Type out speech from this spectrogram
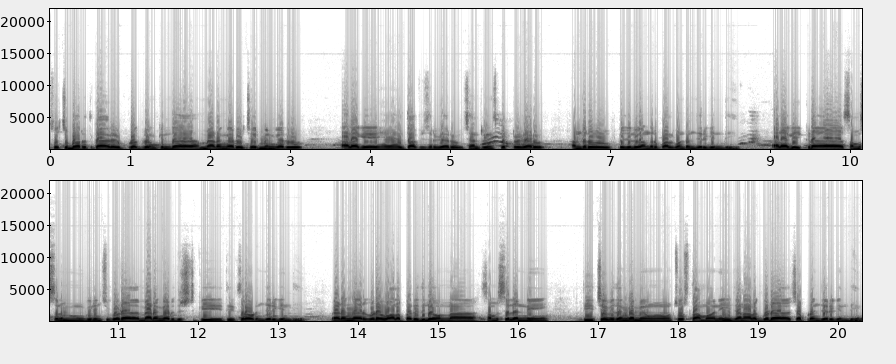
స్వచ్ఛ భారత్ కార్య ప్రోగ్రాం కింద మేడం గారు చైర్మన్ గారు అలాగే హెల్త్ ఆఫీసర్ గారు సెంట్రల్ ఇన్స్పెక్టర్ గారు అందరూ ప్రజలు అందరూ పాల్గొనడం జరిగింది. అలాగే ఇక్కడ సమస్యల గురించి కూడా మేడం గారి దృష్టికి తీసుకురావడం జరిగింది. మేడం గారు కూడా వాళ్ళ పరిధిలో ఉన్న సమస్యలన్నీ తీర్చే విధంగా మేము చూస్తాము అని జనాలకు కూడా చెప్పడం జరిగింది.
